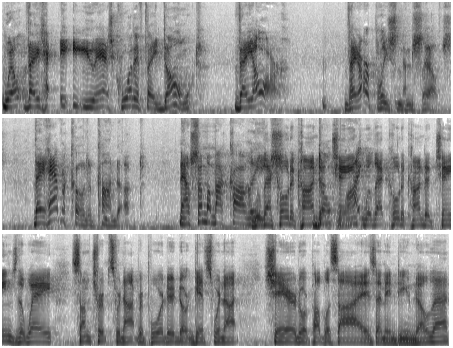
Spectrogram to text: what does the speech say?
Well, they. Ha- you ask what if they don't? They are. They are policing themselves. They have a code of conduct. Now, some of my colleagues Will that code of conduct change? like- Will that code of conduct change the way some trips were not reported or gifts were not shared or publicized? I mean, do you know that?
